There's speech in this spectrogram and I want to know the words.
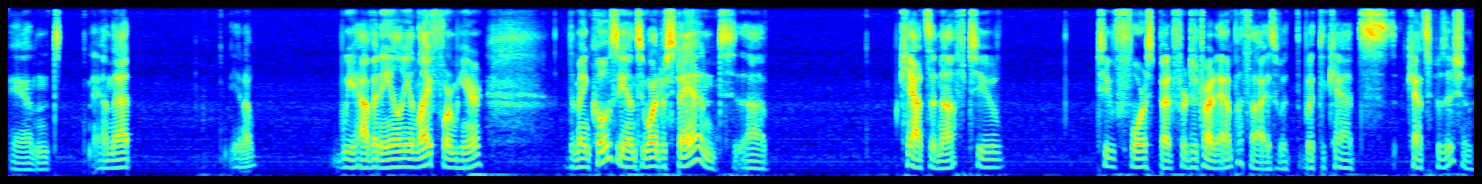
and and that you know we have an alien life form here the Mancosians who understand uh, cats enough to to force Bedford to try to empathize with, with the cat's cat's position.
